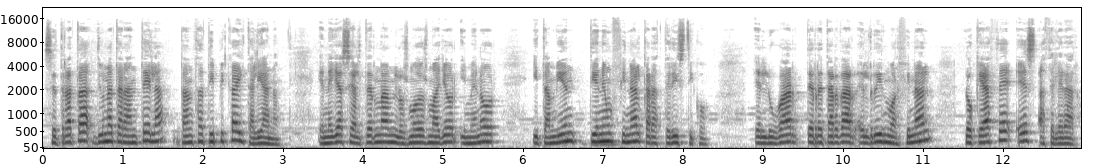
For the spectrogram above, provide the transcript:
Se trata de una tarantela, danza típica italiana. En ella se alternan los modos mayor y menor y también tiene un final característico. En lugar de retardar el ritmo al final, lo que hace es acelerar.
